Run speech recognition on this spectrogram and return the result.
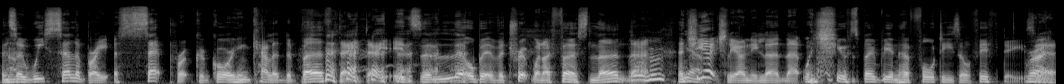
And so we celebrate a separate Gregorian calendar birthday date. It's a little bit of a trip when I first learned that. Mm-hmm. And she actually only learned that when she she was maybe in her 40s or 50s. Right. Yeah.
